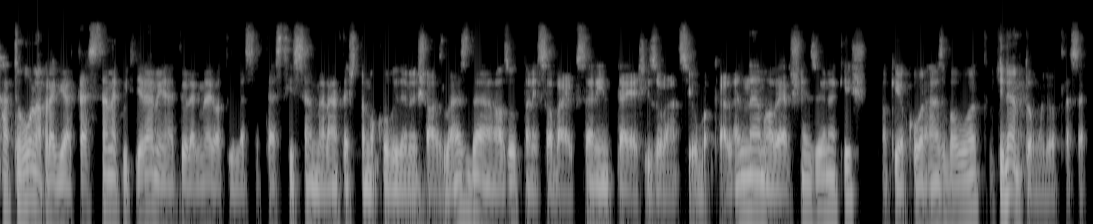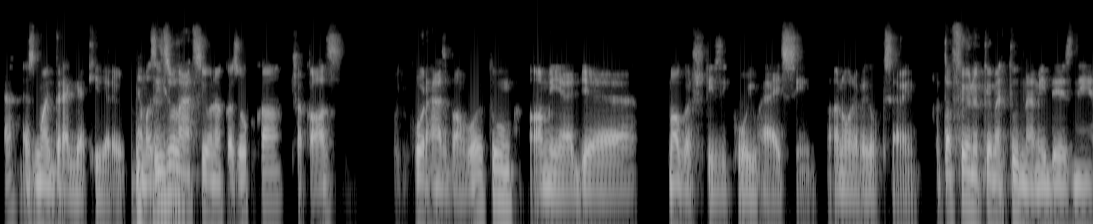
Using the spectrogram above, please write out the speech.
hát holnap reggel tesztelnek, úgyhogy remélhetőleg negatív lesz a teszt, hiszen mert átestem a covid és az lesz, de az ottani szabályok szerint teljes izolációba kell lennem a versenyzőnek is, aki a kórházban volt. Úgyhogy nem tudom, hogy ott leszek-e, ez majd reggel kiderül. Nem az izolációnak az oka csak az, hogy kórházban voltunk, ami egy eh, magas rizikójú helyszín a norvégok szerint. Hát a főnökömet tudnám idézni,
